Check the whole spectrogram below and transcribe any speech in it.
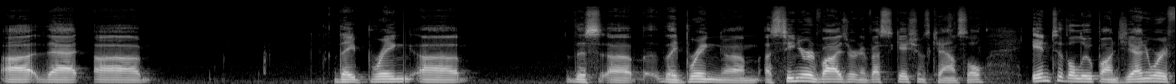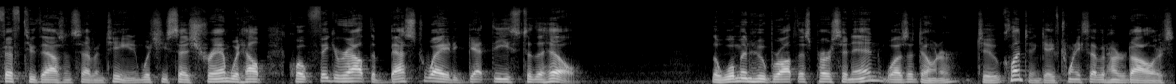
uh, that uh, they bring uh, this uh, they bring um, a senior advisor and investigations counsel into the loop on January 5th, 2017, in which he says Schramm would help, quote, figure out the best way to get these to the Hill. The woman who brought this person in was a donor to Clinton, gave $2,700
